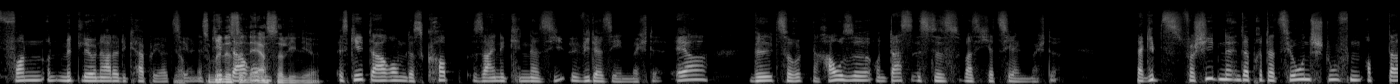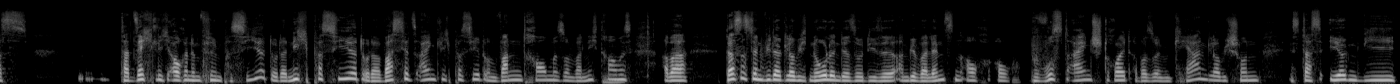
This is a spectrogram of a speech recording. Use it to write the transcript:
von und mit Leonardo DiCaprio erzählen. Ja, zumindest darum, in erster Linie. Es geht darum, dass Cobb seine Kinder wiedersehen möchte. Er will zurück nach Hause und das ist es, was ich erzählen möchte. Da gibt es verschiedene Interpretationsstufen, ob das tatsächlich auch in einem Film passiert oder nicht passiert oder was jetzt eigentlich passiert und wann ein Traum ist und wann nicht Traum mhm. ist. Aber das ist dann wieder, glaube ich, Nolan, der so diese Ambivalenzen auch, auch bewusst einstreut. Aber so im Kern, glaube ich schon, ist das irgendwie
